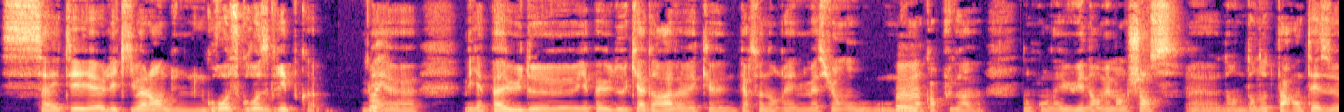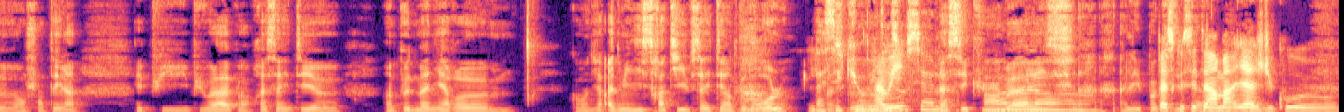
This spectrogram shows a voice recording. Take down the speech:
ça a été l'équivalent d'une grosse, grosse grippe, quoi. Mais, Ouais. Mais il n'y a pas eu de, il a pas eu de cas grave avec euh, une personne en réanimation ou, ou même Mhm. encore plus grave. Donc on a eu énormément de chance euh, dans, dans notre parenthèse euh, enchantée là. Et puis, et puis voilà. Après ça a été euh, un peu de manière, euh, comment dire, administrative. Ça a été un peu drôle. La parce que sécurité Ah oui. sociale. La sécu, Oh bah, ils- à l'époque. Parce que c'était un mariage, du coup. euh,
